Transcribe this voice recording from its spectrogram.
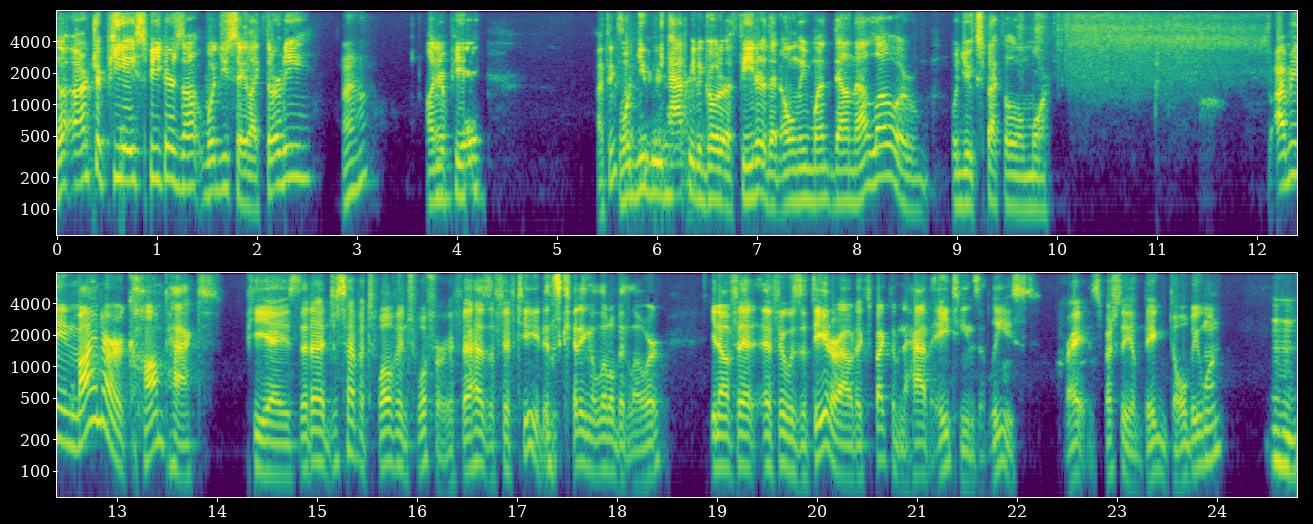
Aren't your PA speakers not? Would you say like 30 Uh-huh. on your PA? I think so. Would you be happy to go to a theater that only went down that low, or would you expect a little more? I mean, mine are compact PAs that uh, just have a 12 inch woofer. If it has a 15, it's getting a little bit lower. You know, if it if it was a theater, I would expect them to have 18s at least, right? Especially a big Dolby one. Mm-hmm.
